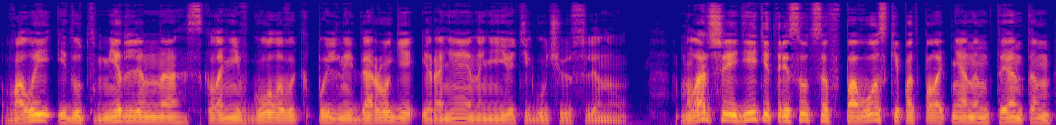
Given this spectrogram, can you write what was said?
Валы идут медленно, склонив головы к пыльной дороге и роняя на нее тягучую слюну. Младшие дети трясутся в повозке под полотняным тентом,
